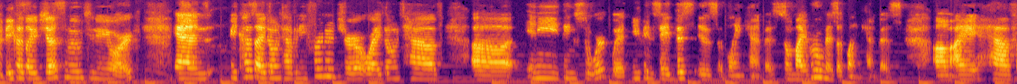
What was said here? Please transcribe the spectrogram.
because I just moved to New York. And because I don't have any furniture or I don't have uh, any things to work with, you can say this is a blank canvas. So my room is a blank canvas. Um, I have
